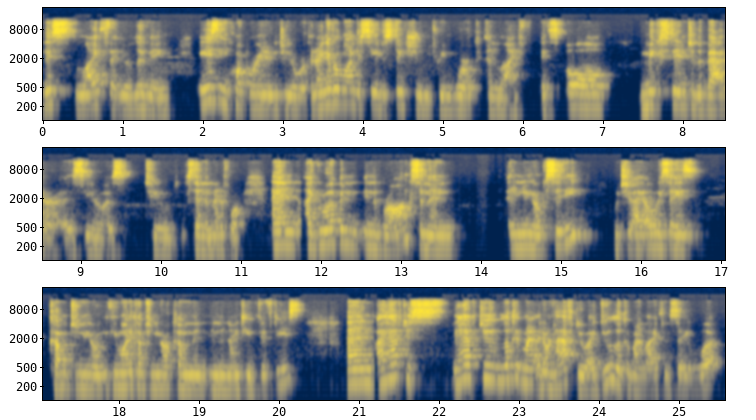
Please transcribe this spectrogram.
this life that you're living is incorporated into your work and i never wanted to see a distinction between work and life it's all mixed into the batter as you know as to extend the metaphor. And I grew up in, in the Bronx and then in New York City, which I always say is come to New York. If you want to come to New York, come in, in the 1950s. And I have to have to look at my, I don't have to, I do look at my life and say, what,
